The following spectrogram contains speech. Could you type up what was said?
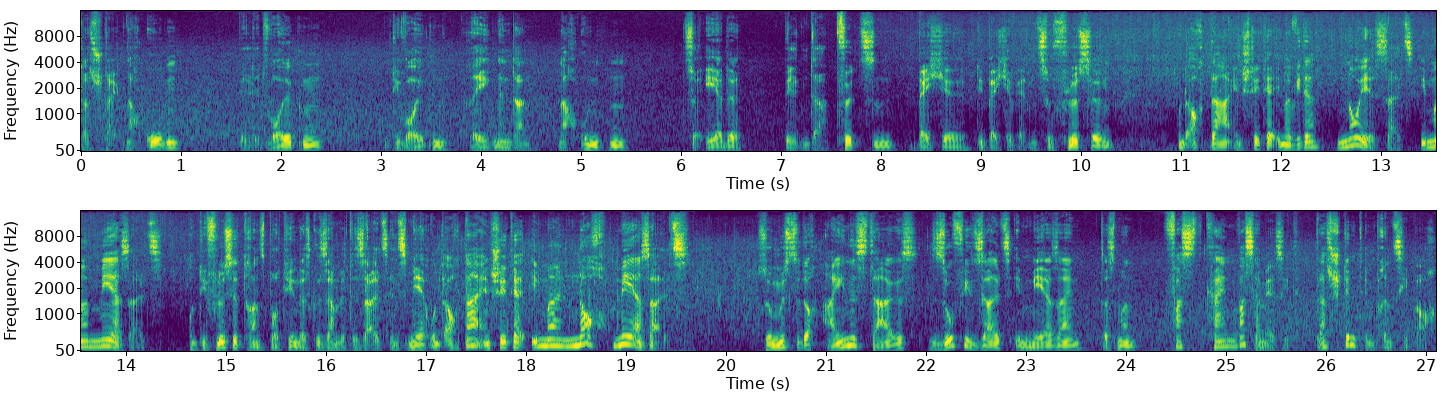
Das steigt nach oben, bildet Wolken und die Wolken regnen dann nach unten zur Erde, bilden da Pfützen, Bäche, die Bäche werden zu Flüssen und auch da entsteht ja immer wieder neues Salz, immer mehr Salz. Und die Flüsse transportieren das gesammelte Salz ins Meer und auch da entsteht ja immer noch mehr Salz. So müsste doch eines Tages so viel Salz im Meer sein, dass man fast kein Wasser mehr sieht. Das stimmt im Prinzip auch.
